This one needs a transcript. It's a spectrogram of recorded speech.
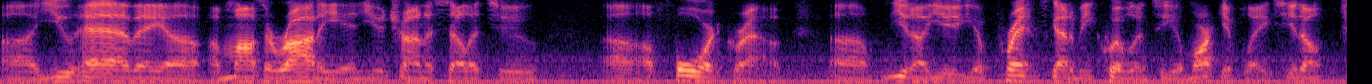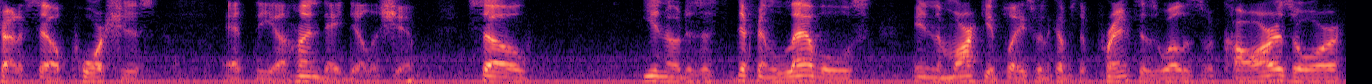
uh, you have a, a, a, Maserati and you're trying to sell it to uh, a Ford crowd. Um, you know, you, your print's got to be equivalent to your marketplace. You don't try to sell Porsches at the uh, Hyundai dealership. So, you know, there's different levels in the marketplace when it comes to prints as well as for cars or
